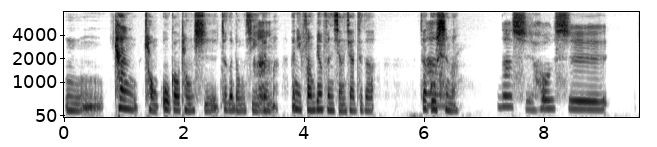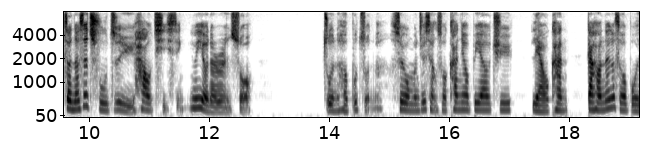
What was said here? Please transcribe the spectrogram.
嗯看宠物沟通师这个东西，对吗？啊、那你方便分享一下这个这个故事吗？那，时候是。真的是出自于好奇心，因为有的人说准和不准嘛，所以我们就想说看要不要去聊看。刚好那个时候玻璃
